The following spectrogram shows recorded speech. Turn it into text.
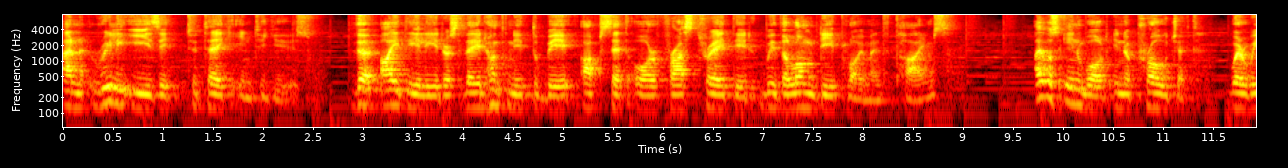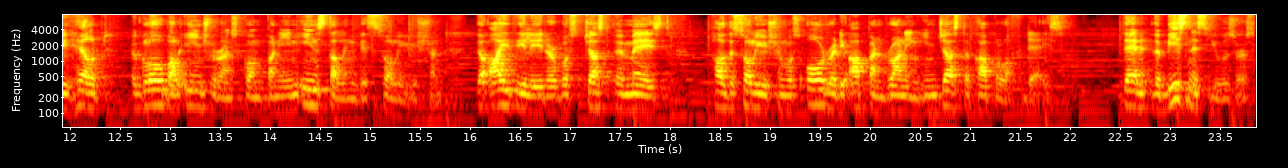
and really easy to take into use. The IT leaders, they don't need to be upset or frustrated with the long deployment times. I was involved in a project where we helped a global insurance company in installing this solution. The IT leader was just amazed how the solution was already up and running in just a couple of days. Then the business users,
